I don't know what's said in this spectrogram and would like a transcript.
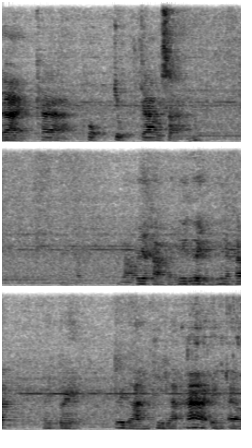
ได้ค่า 6.93 ก็จะทำไปเรื่อยๆอย่างนี้นะครับ ไปเปรกด้วยด่านทีละ 5 ml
